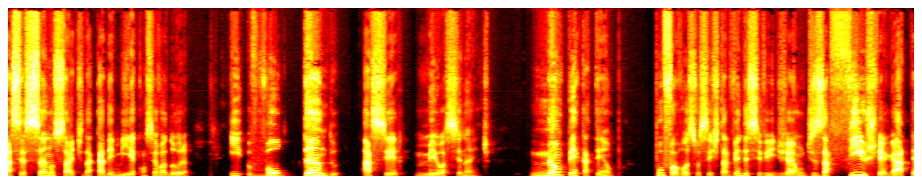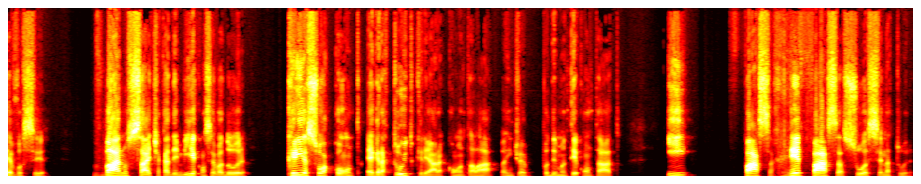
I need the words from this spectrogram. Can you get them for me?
acessando o site da Academia Conservadora e voltando a ser meu assinante. Não perca tempo. Por favor, se você está vendo esse vídeo, já é um desafio chegar até você. Vá no site Academia Conservadora, cria sua conta, é gratuito criar a conta lá, a gente vai poder manter contato e faça, refaça a sua assinatura.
